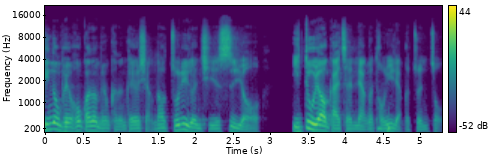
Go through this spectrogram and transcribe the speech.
听众朋友或观众朋友可能可以想到，朱立伦其实是有一度要改成两个同意两个尊重。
